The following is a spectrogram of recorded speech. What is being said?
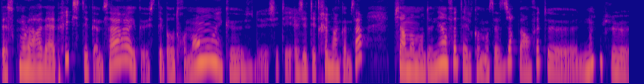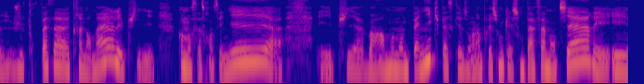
parce qu'on leur avait appris que c'était comme ça et que c'était pas autrement et que c'était elles étaient très bien comme ça. Puis à un moment donné en fait elles commencent à se dire bah en fait non je, je trouve pas ça très normal et puis commencent à se renseigner et puis avoir un moment de panique parce qu'elles ont l'impression qu'elles sont pas femmes entières et,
